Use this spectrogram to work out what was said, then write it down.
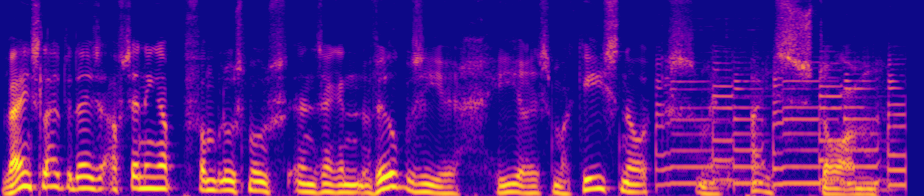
Wij sluiten deze afzending af van Bluesmoes en zeggen veel plezier. Hier is Marquis Knox met Ice Storm.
